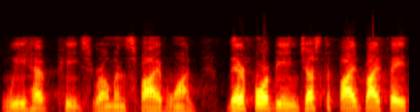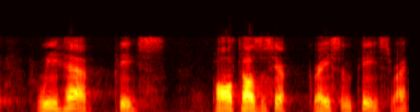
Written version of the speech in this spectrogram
we have peace. Romans 5 1. Therefore, being justified by faith, we have peace. Paul tells us here, grace and peace, right?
